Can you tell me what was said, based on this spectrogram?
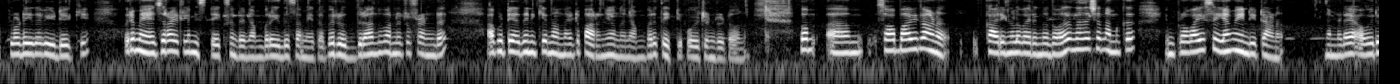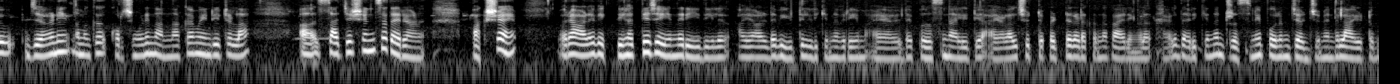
അപ്ലോഡ് ചെയ്ത വീഡിയോയ്ക്ക് ഒരു മേജറായിട്ടുള്ള മിസ്റ്റേക്സ് ഉണ്ട്. നമ്പർ ചെയ്ത സമയത്ത്. അപ്പോൾ രുദ്ര എന്ന് പറഞ്ഞൊരു ഫ്രണ്ട് ആ കുട്ടി അതെനിക്ക് നന്നായിട്ട് പറഞ്ഞു തന്നു. നമ്പർ തെറ്റിപ്പോയിട്ടുണ്ട് കേട്ടോ എന്ന്. അപ്പം സ്വാഭാവികമാണ് കാര്യങ്ങൾ വരുന്നതും. അതെന്താണെന്ന് വെച്ചാൽ നമുക്ക് ഇമ്പ്രൊവൈസ് ചെയ്യാൻ വേണ്ടിയിട്ടാണ്. നമ്മുടെ ആ ഒരു ജേണി നമുക്ക് കുറച്ചും കൂടി നന്നാക്കാൻ വേണ്ടിയിട്ടുള്ള സജഷൻസ് തരാണ്. പക്ഷേ ഒരാളെ വ്യക്തിഹത്യ ചെയ്യുന്ന രീതിയിൽ അയാളുടെ വീട്ടിലിരിക്കുന്നവരെയും അയാളുടെ പേഴ്സണാലിറ്റി അയാളാൽ ചുറ്റപ്പെട്ട് കിടക്കുന്ന കാര്യങ്ങൾ അയാൾ ധരിക്കുന്ന ഡ്രസ്സിനെ പോലും ജഡ്ജ്മെന്റലായിട്ടും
